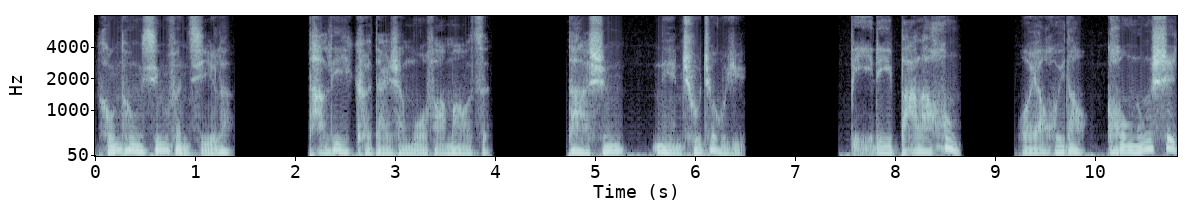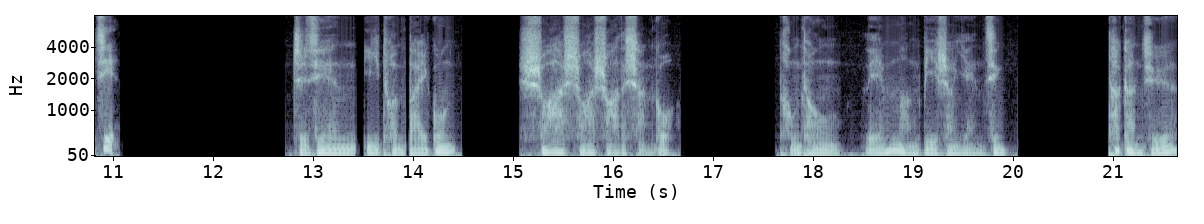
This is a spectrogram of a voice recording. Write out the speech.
彤彤兴奋极了，他立刻戴上魔法帽子，大声念出咒语：“哔哩吧啦轰，我要回到恐龙世界。”只见一团白光，刷刷刷的闪过。彤彤连忙闭上眼睛，他感觉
